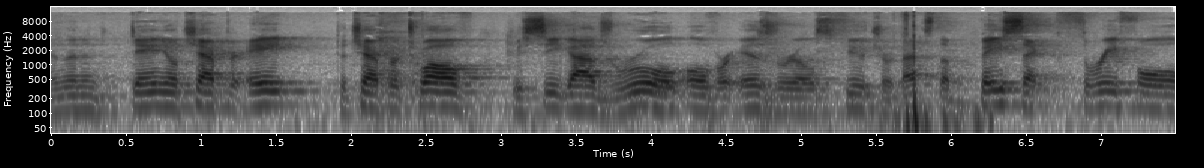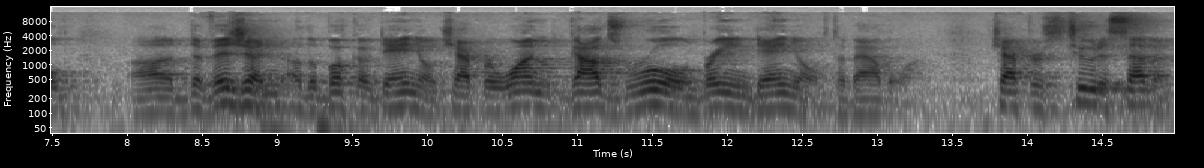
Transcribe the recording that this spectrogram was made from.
And then in Daniel chapter 8 to chapter 12, we see God's rule over Israel's future. That's the basic threefold uh, division of the book of Daniel. Chapter 1, God's rule in bringing Daniel to Babylon. Chapters 2 to 7,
